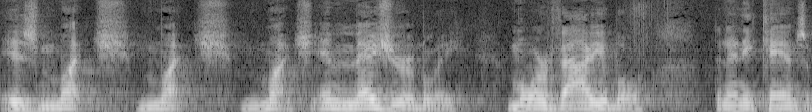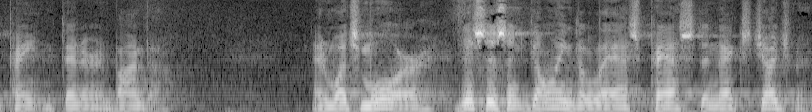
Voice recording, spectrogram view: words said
is much, much, much, immeasurably more valuable than any cans of paint and thinner and Bondo. And what's more, this isn't going to last past the next judgment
